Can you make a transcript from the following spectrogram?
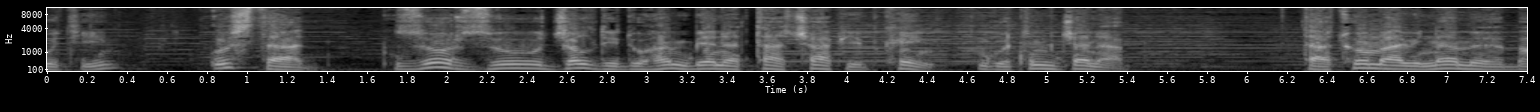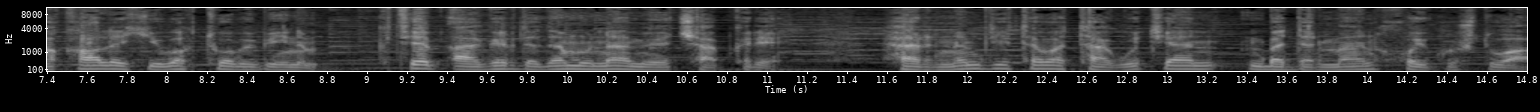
گوتی ئوستاد زۆر زوو جڵدی دووهەم بێنە تا چاپی بکەین گوتم جەناب تا تۆ ماوی نامەوێ بەقاڵێکی وەک تۆ ببینم کتێب ئاگر دەدەم و نامەوێت چاپکرێ هەر نەم دیتەوە تاگوتیان بە دەرمان خۆی کوشتووە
